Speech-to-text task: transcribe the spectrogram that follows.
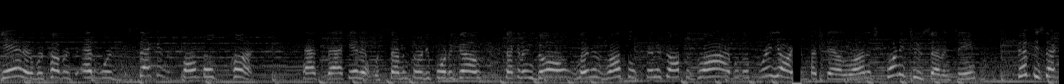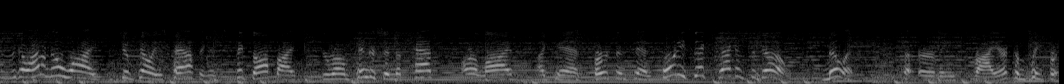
Gannon recovers Edwards' second fumbled punt. Pats back in it with 7.34 to go. Second and goal. Leonard Russell finished off the drive with a three-yard touchdown run. It's 22-17. 50 seconds to go. I don't know why Jim Kelly is passing. It's picked off by Jerome Henderson. The Pats are alive again. First and 10. 46 seconds to go. Millen to Irving Fryar. Complete for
